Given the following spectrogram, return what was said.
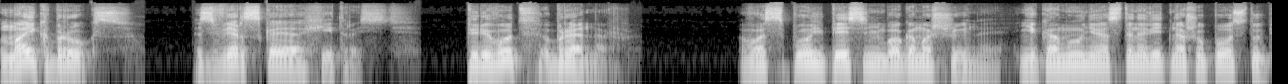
Майк Брукс. Зверская хитрость. Перевод Бреннер. Воспой песнь бога машины, Никому не остановить нашу поступь,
